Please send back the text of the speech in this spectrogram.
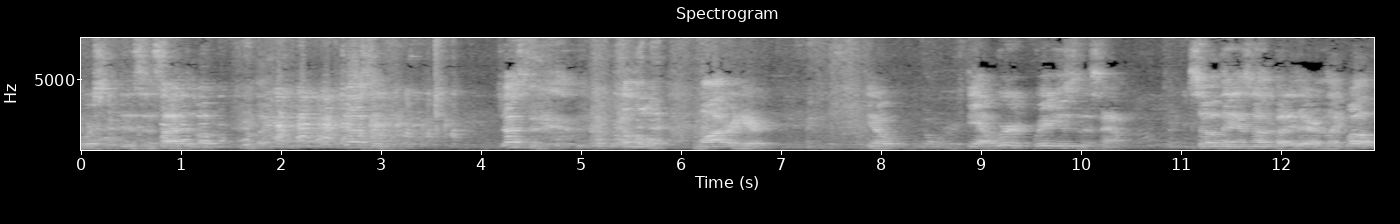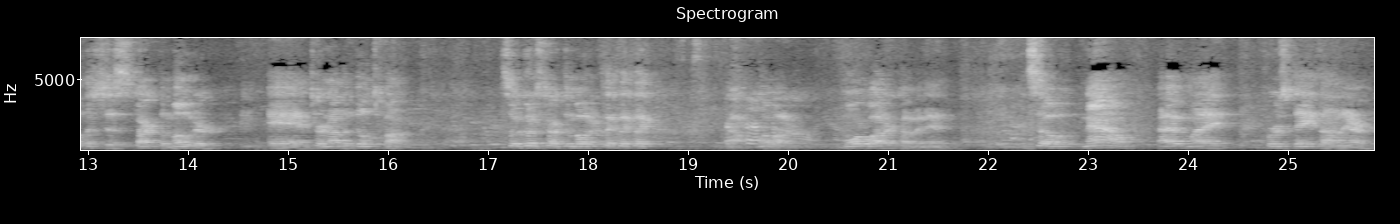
We're is inside the boat. I'm like, Justin, Justin, a little water here. You know, yeah, we're we're used to this now. So then there's another buddy there. I'm like, well, let's just start the motor and turn on the bilge pump. So we go to start the motor, click, click, click. Oh, no, no water. More water coming in. And so now I have my first date on there.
